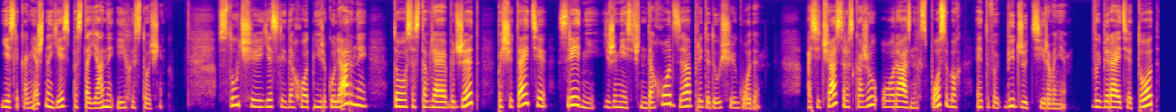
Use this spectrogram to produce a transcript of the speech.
если, конечно, есть постоянный их источник. В случае, если доход нерегулярный, то, составляя бюджет, посчитайте средний ежемесячный доход за предыдущие годы. А сейчас расскажу о разных способах этого бюджетирования. Выбирайте тот,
